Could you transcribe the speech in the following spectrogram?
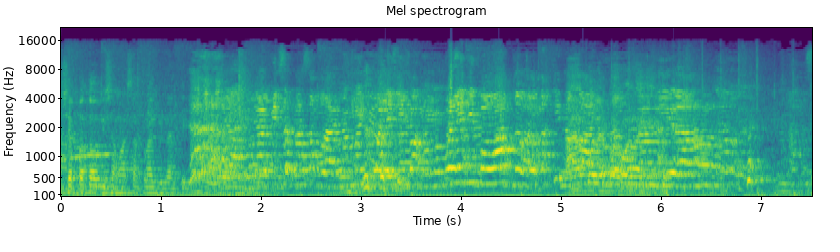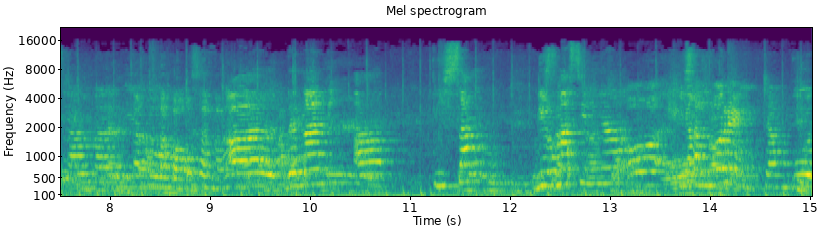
Siapa tahu bisa masak lagi nanti. Nggak bisa masak lagi. Boleh dibawa, boleh dibawa ke kota Kinabalu. Ah, boleh bawa lagi. Iya. Apa pesan? Eh, dengan eh, pisang di rumah Silnya. Oh, pisang goreng campur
